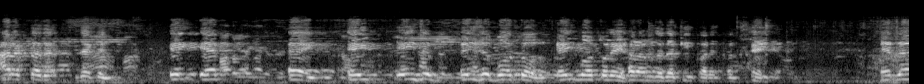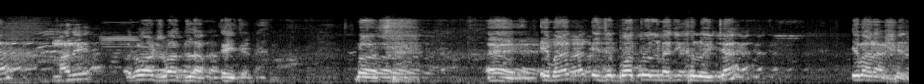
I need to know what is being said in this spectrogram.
আর একটা দেখেন। এই এক এই এই এই যে এই যে বোতল এই বোতলে হারামজাদা কি করে? এই এটা মানে রস বাঁধলাম এই জায়গা বাস। হ্যাঁ, এবার এই যে বোতল ম্যাজিক হলো এইটা। এবার আসেন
